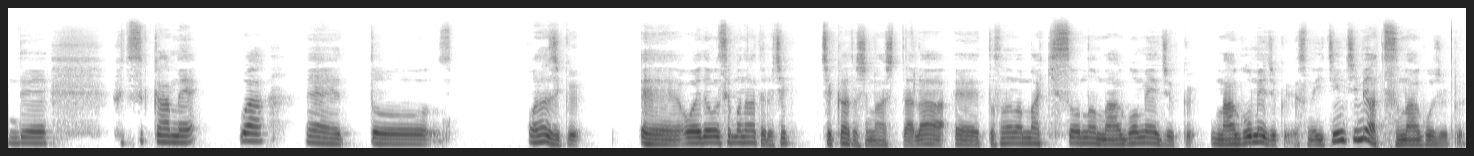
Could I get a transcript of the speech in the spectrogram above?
で、2日目は、えーっと、同じく、えー大江戸温泉物語をチェックチェックアウトしましたら、えーっと、そのまま基礎の馬込塾、馬込塾ですね。1日目は妻籠塾。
